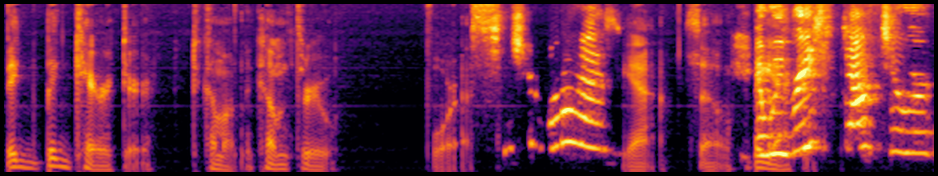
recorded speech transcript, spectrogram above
big big character to come on to come through for us. She sure was. Yeah. So And we reached out to her.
